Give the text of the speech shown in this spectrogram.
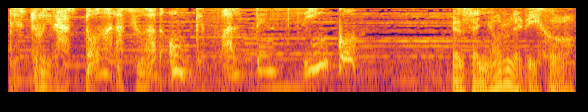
¿Destruirás toda la ciudad aunque falten 5? El Señor le dijo,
